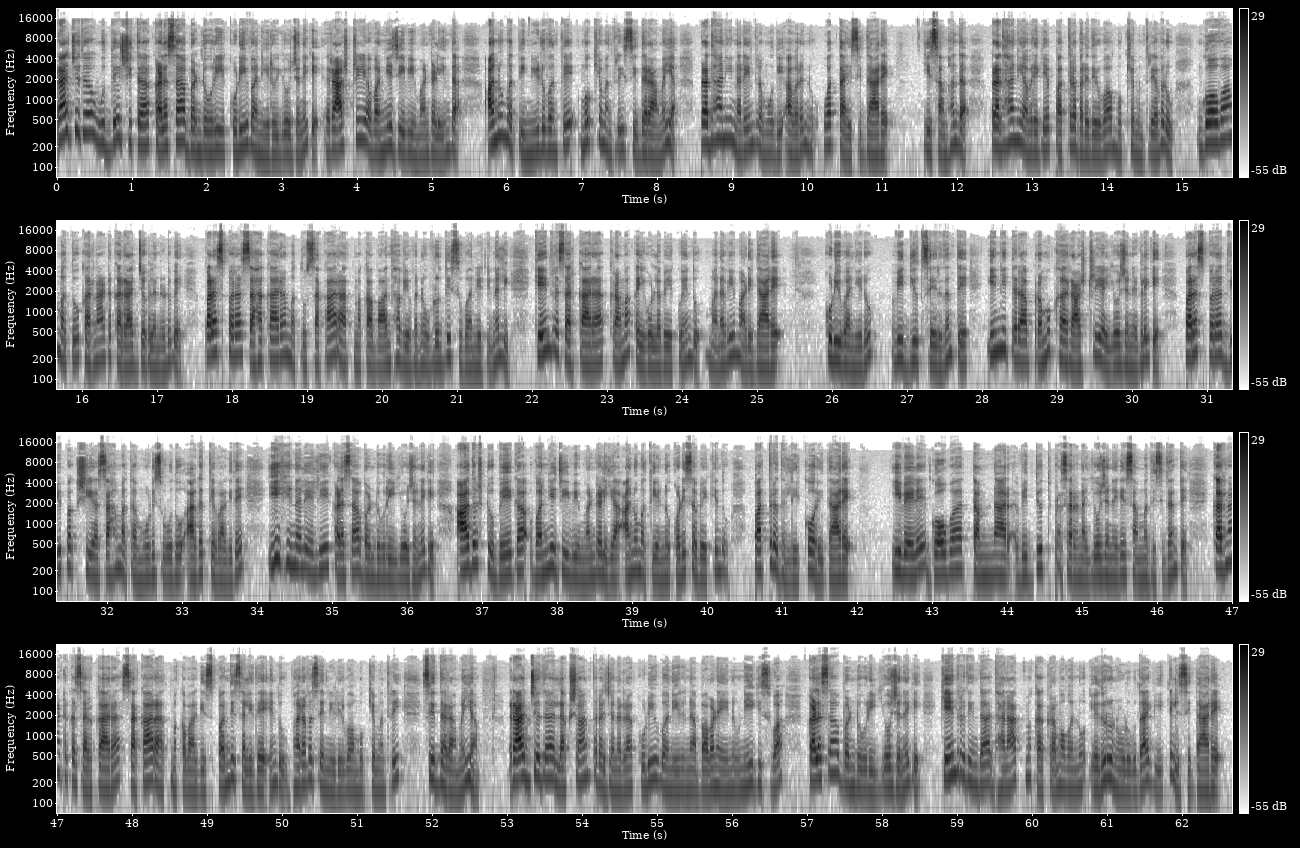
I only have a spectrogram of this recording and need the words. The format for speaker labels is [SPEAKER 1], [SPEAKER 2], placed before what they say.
[SPEAKER 1] ರಾಜ್ಯದ ಉದ್ದೇಶಿತ ಕಳಸಾ ಬಂಡೂರಿ ಕುಡಿಯುವ ನೀರು ಯೋಜನೆಗೆ ರಾಷ್ಟ್ರೀಯ ವನ್ಯಜೀವಿ ಮಂಡಳಿಯಿಂದ ಅನುಮತಿ ನೀಡುವಂತೆ ಮುಖ್ಯಮಂತ್ರಿ ಸಿದ್ದರಾಮಯ್ಯ, ಪ್ರಧಾನಿ ನರೇಂದ್ರ ಮೋದಿ ಅವರನ್ನು ಒತ್ತಾಯಿಸಿದ್ದಾರೆ. ಈ ಸಂಬಂಧ ಪ್ರಧಾನಿ ಅವರಿಗೆ ಪತ್ರ ಬರೆದಿರುವ ಮುಖ್ಯಮಂತ್ರಿ ಅವರು ಗೋವಾ ಮತ್ತು ಕರ್ನಾಟಕ ರಾಜ್ಯಗಳ ನಡುವೆ ಪರಸ್ಪರ ಸಹಕಾರ ಮತ್ತು ಸಕಾರಾತ್ಮಕ ಬಾಂಧವ್ಯವನ್ನು ವೃದ್ಧಿಸುವ ನಿಟ್ಟಿನಲ್ಲಿ ಕೇಂದ್ರ ಸರ್ಕಾರ ಕ್ರಮ ಕೈಗೊಳ್ಳಬೇಕು ಎಂದು ಮನವಿ ಮಾಡಿದ್ದಾರೆ. ಕುಡಿಯುವ ನೀರು ವಿದ್ಯುತ್ ಸೇರಿದಂತೆ ಇನ್ನಿತರ ಪ್ರಮುಖ ರಾಷ್ಟ್ರೀಯ ಯೋಜನೆಗಳಿಗೆ ಪರಸ್ಪರ ದ್ವಿಪಕ್ಷೀಯ ಸಹಮತ ಮೂಡಿಸುವುದು ಅಗತ್ಯವಾಗಿದೆ. ಈ ಹಿನ್ನೆಲೆಯಲ್ಲಿ ಕಳಸಾ ಬಂಡೂರಿ ಯೋಜನೆಗೆ ಆದಷ್ಟು ಬೇಗ ವನ್ಯಜೀವಿ ಮಂಡಳಿಯ ಅನುಮತಿಯನ್ನು ಕೊಡಿಸಬೇಕೆಂದು ಪತ್ರದಲ್ಲಿ ಕೋರಿದ್ದಾರೆ. ಈ ವೇಳೆ ಗೋವಾ ತಮ್ನಾರ್ ವಿದ್ಯುತ್ ಪ್ರಸರಣ ಯೋಜನೆಗೆ ಸಂಬಂಧಿಸಿದಂತೆ ಕರ್ನಾಟಕ ಸರ್ಕಾರ ಸಕಾರಾತ್ಮಕವಾಗಿ ಸ್ಪಂದಿಸಲಿದೆ ಎಂದು ಭರವಸೆ ನೀಡಿರುವ ಮುಖ್ಯಮಂತ್ರಿ ಸಿದ್ದರಾಮಯ್ಯ, ರಾಜ್ಯದ ಲಕ್ಷಾಂತರ ಜನರ ಕುಡಿಯುವ ನೀರಿನ ಬವಣೆಯನ್ನು ನೀಗಿಸುವ ಕಳಸಾ ಬಂಡೂರಿ ಯೋಜನೆಗೆ ಕೇಂದ್ರದಿಂದ ಧನಾತ್ಮಕ ಕ್ರಮವನ್ನು ಎದುರು ನೋಡುವುದಾಗಿ ತಿಳಿಸಿದ್ದಾರೆ.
